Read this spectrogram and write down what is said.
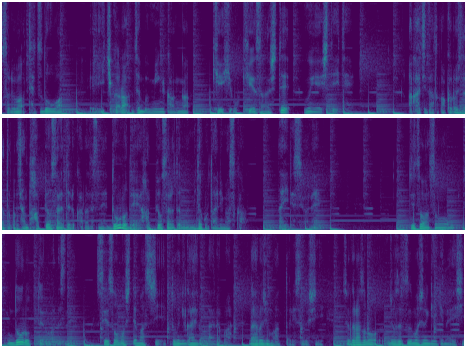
それは鉄道は一から全部民間が経費を計算して運営していて赤字だとか黒字だとかちゃんと発表されてるからですね。道路で発表されてるの見たことありますか？ないですよね。実はその道路っていうのはですね清掃もしてますし特に街路があれば街路樹もあったりするしそれからその除雪もしなきゃいけないし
